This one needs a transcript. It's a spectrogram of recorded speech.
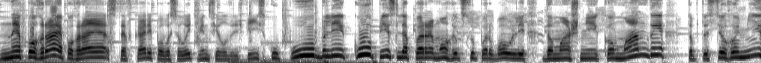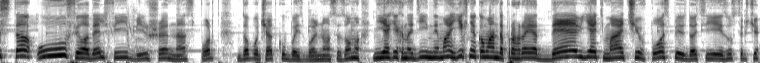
не пограє. Пограє Стеф Карі, повеселить він філадельфійську публіку після перемоги в Супербоулі домашньої команди. Тобто з цього міста у Філадельфії більше на спорт до початку бейсбольного сезону ніяких надій немає. Їхня команда програє 9 матчів поспіль до цієї зустрічі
